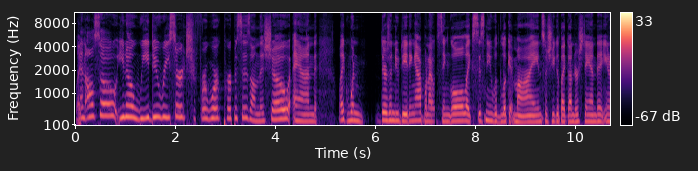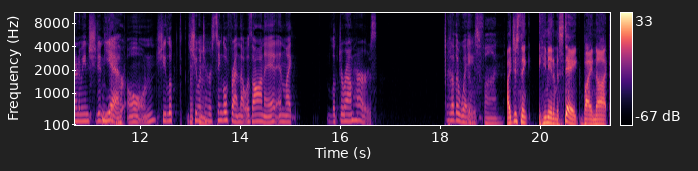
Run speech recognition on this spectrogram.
Like, and also, you know, we do research for work purposes on this show. And like when there's a new dating app, when I was single, like Sisanie would look at mine so she could like understand it. You know what I mean? She didn't Yeah. get her own. She looked, she went to her single friend that was on it and like looked around hers. There's other ways. it was fun. I just think he made a mistake by not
